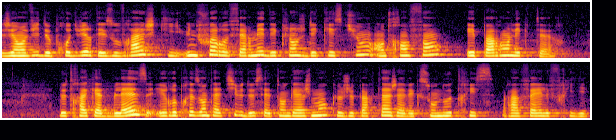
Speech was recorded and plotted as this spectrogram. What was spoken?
J'ai envie de produire des ouvrages qui, une fois refermés, déclenchent des questions entre enfants et parents lecteurs. Le Tracat de Blaise est représentatif de cet engagement que je partage avec son autrice, Raphaël Frier.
